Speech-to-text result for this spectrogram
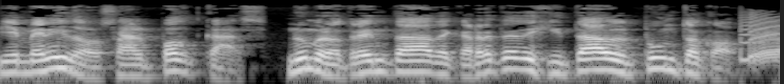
Bienvenidos al podcast número 30 de carretedigital.com.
